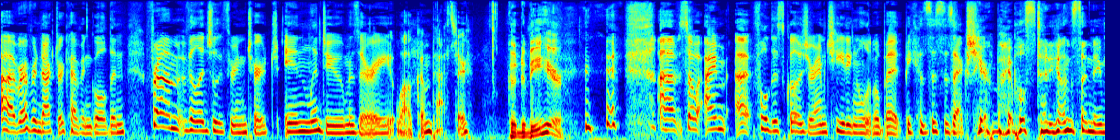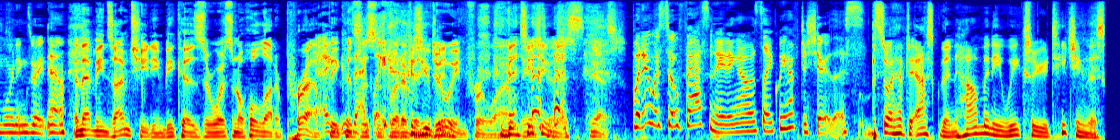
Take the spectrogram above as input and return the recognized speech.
uh, Reverend Dr. Kevin Golden from Village Lutheran Church in Ladue, Missouri. Welcome, Pastor. Good to be here. Um, so I'm uh, full disclosure, I'm cheating a little bit because this is actually our Bible study on Sunday mornings right now. And that means I'm cheating because there wasn't a whole lot of prep because this is what I've 'Cause been you've been- doing for a while. been teaching this. Yes. But it was so fascinating. I was like, we have to share this. So I have to ask then, how many weeks are you teaching this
